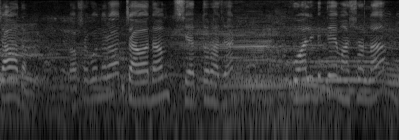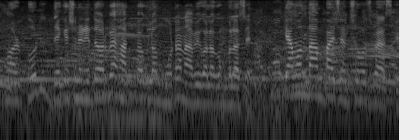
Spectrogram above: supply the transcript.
চাওয়া দাম। দর্শক বন্ধুরা চাওয়া দাম ছিয়াত্তর হাজার। কোয়ালিটিতে মাসাল্লাহ ভরপুর। দেখে শুনে নিতে পারবে হাত পাগুলো মোটা নাভি গলা কম্বল আছে। কেমন দাম পাইছেন সবুজ ভাই আজকে?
